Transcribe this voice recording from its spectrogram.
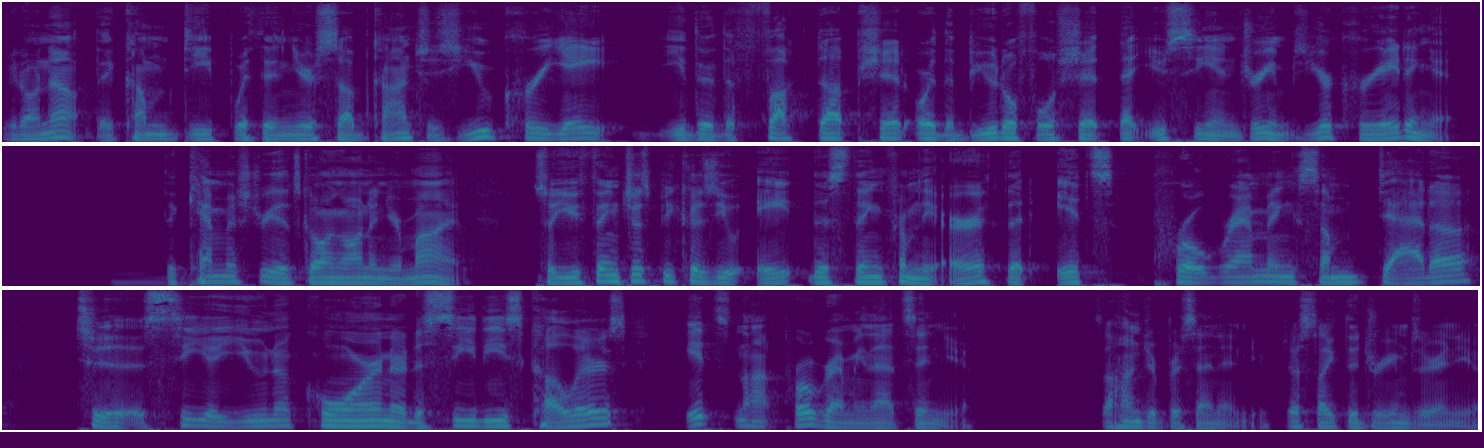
We don't know. They come deep within your subconscious. You create either the fucked up shit or the beautiful shit that you see in dreams. You're creating it. The chemistry that's going on in your mind. So you think just because you ate this thing from the earth that it's programming some data to see a unicorn or to see these colors, it's not programming that's in you. It's 100% in you, just like the dreams are in you.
